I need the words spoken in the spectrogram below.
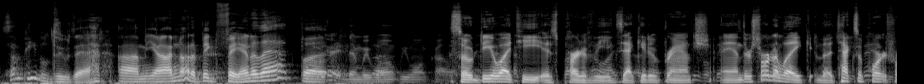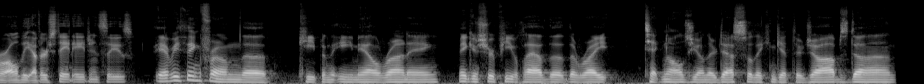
Some people do that. Um, you know, I'm not a big fan of that, but okay, then we won't. We won't call it. So DOIT is part of the executive branch, and they're sort of like the tech support for all the other state agencies. everything from the keeping the email running, making sure people have the, the right technology on their desk so they can get their jobs done.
